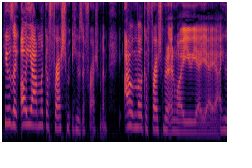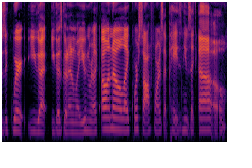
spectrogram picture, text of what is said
He was like, "Oh yeah, I'm like a freshman." He was a freshman. I'm like a freshman at NYU. Yeah, yeah, yeah. He was like, "Where you got? You guys go to NYU?" And we're like, "Oh no, like we're sophomores at Pace." And he was like, "Oh,"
